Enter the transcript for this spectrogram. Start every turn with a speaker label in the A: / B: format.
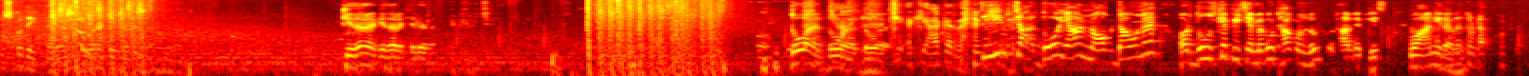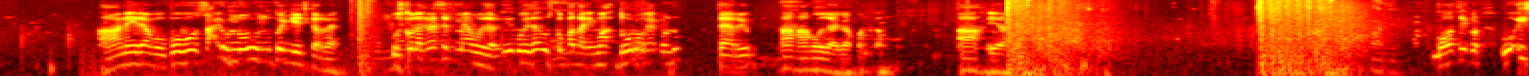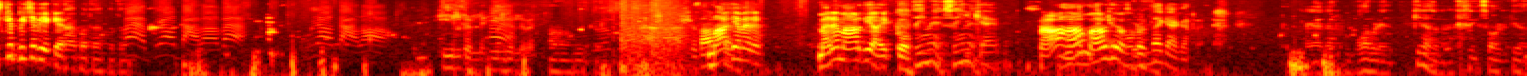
A: उसको देखता है उसको पूरा टीम में
B: किधर है किधर है किधर है? दो है दो है दो है।
A: क्या, क्या कर रहा है?
B: तीन चार दो यहाँ नॉकडाउन है और दो उसके पीछे। मेरे को उठा कुंडू उठा ले प्लीज़ वो आ नहीं रहा आ नहीं रहा वो वो वो उन, उनको एंगेज कर रहा है। उसको लग रहा है सिर्फ़ मैं हूँ इधर वो इधर उसको पता नहीं। वहाँ दो लोग हैं कुंडू। तैयार रही हो? हाँ हाँ हो जाएगा अपन का हाँ ये रहा।
C: मार दिया।
B: बहुत सी वो इसके पीछे भी एक है।
C: पता है पता
A: हील कर ले हील कर ले
C: हाँ,
B: मार दिया मैंने। मैंने मार दिया एक को।
C: सही में सही में।
A: हाँ।
B: हाँ हाँ, मार दिया उसको।
A: पता क्या कर रहा है?
C: बहुत बढ़िया। किना सॉल्ट किया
